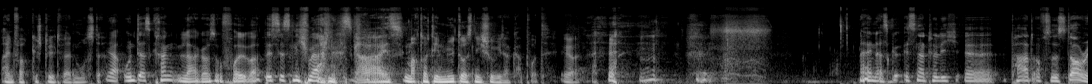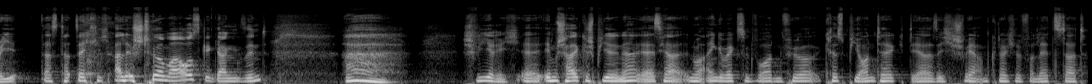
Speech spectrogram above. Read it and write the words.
einfach gestillt werden musste. Ja, und das Krankenlager so voll war, bis es nicht mehr anders ging. Ja, es macht doch den Mythos nicht schon wieder kaputt. Ja. Nein, das ist natürlich äh, part of the story, dass tatsächlich alle Stürmer ausgegangen sind. Ah, schwierig. Äh, Im Schalke-Spiel, ne, er ist ja nur eingewechselt worden für Chris Piontek, der sich schwer am Knöchel verletzt hat.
